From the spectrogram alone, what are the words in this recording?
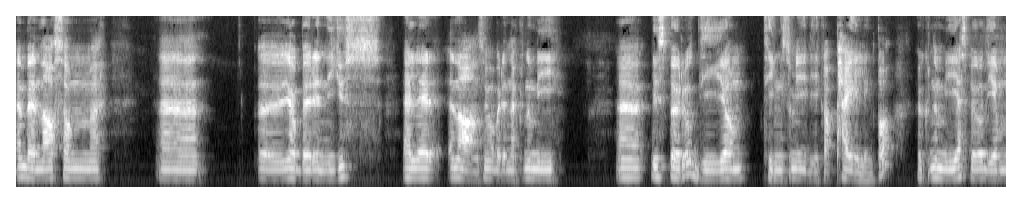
En venn av oss som øh, øh, jobber innen juss, eller en annen som jobber innen økonomi øh, Vi spør jo de om ting som vi ikke har peiling på. Økonomi, Jeg spør jo de om,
